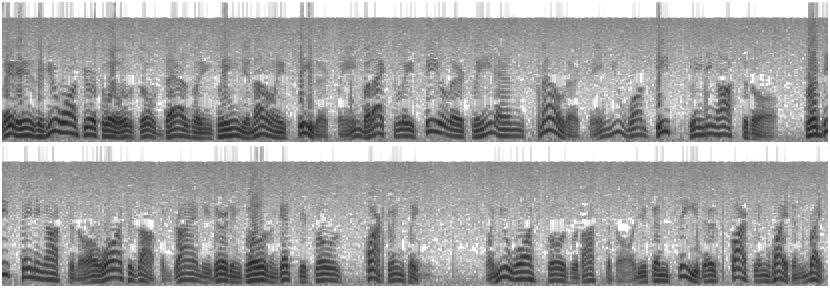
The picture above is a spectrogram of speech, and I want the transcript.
Ladies, if you want your clothes so dazzling clean you not only see they're clean, but actually feel they're clean and smell they're clean, you want deep cleaning Oxydol. For deep cleaning Oxydol washes out the grimy, dirty clothes and gets your clothes sparkling clean. When you wash clothes with Oxydol, you can see they're sparkling white and bright.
